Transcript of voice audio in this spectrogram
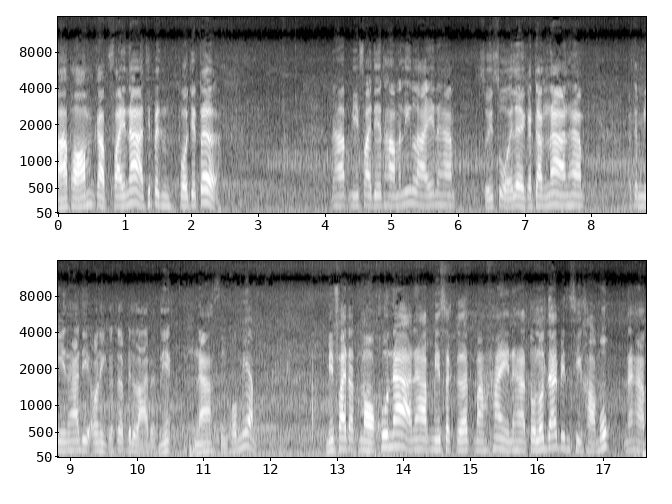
มาพร้อมกับไฟหน้าที่เป็นโปรเจคเตอร์นะครับมีไฟ Daytime Running Light นะครับ สวยๆเลยกระจังหน้านะครับ ก็จะมีนะฮะดีออนิกก็จะเป็นลายแบบนี้นะสีโครเมียม มีไฟตัดหมอกคู่หน้านะครับ มีสเกิร์ตมาให้นะฮะตัวรถได้เป็นสีขาวมุกนะครับ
